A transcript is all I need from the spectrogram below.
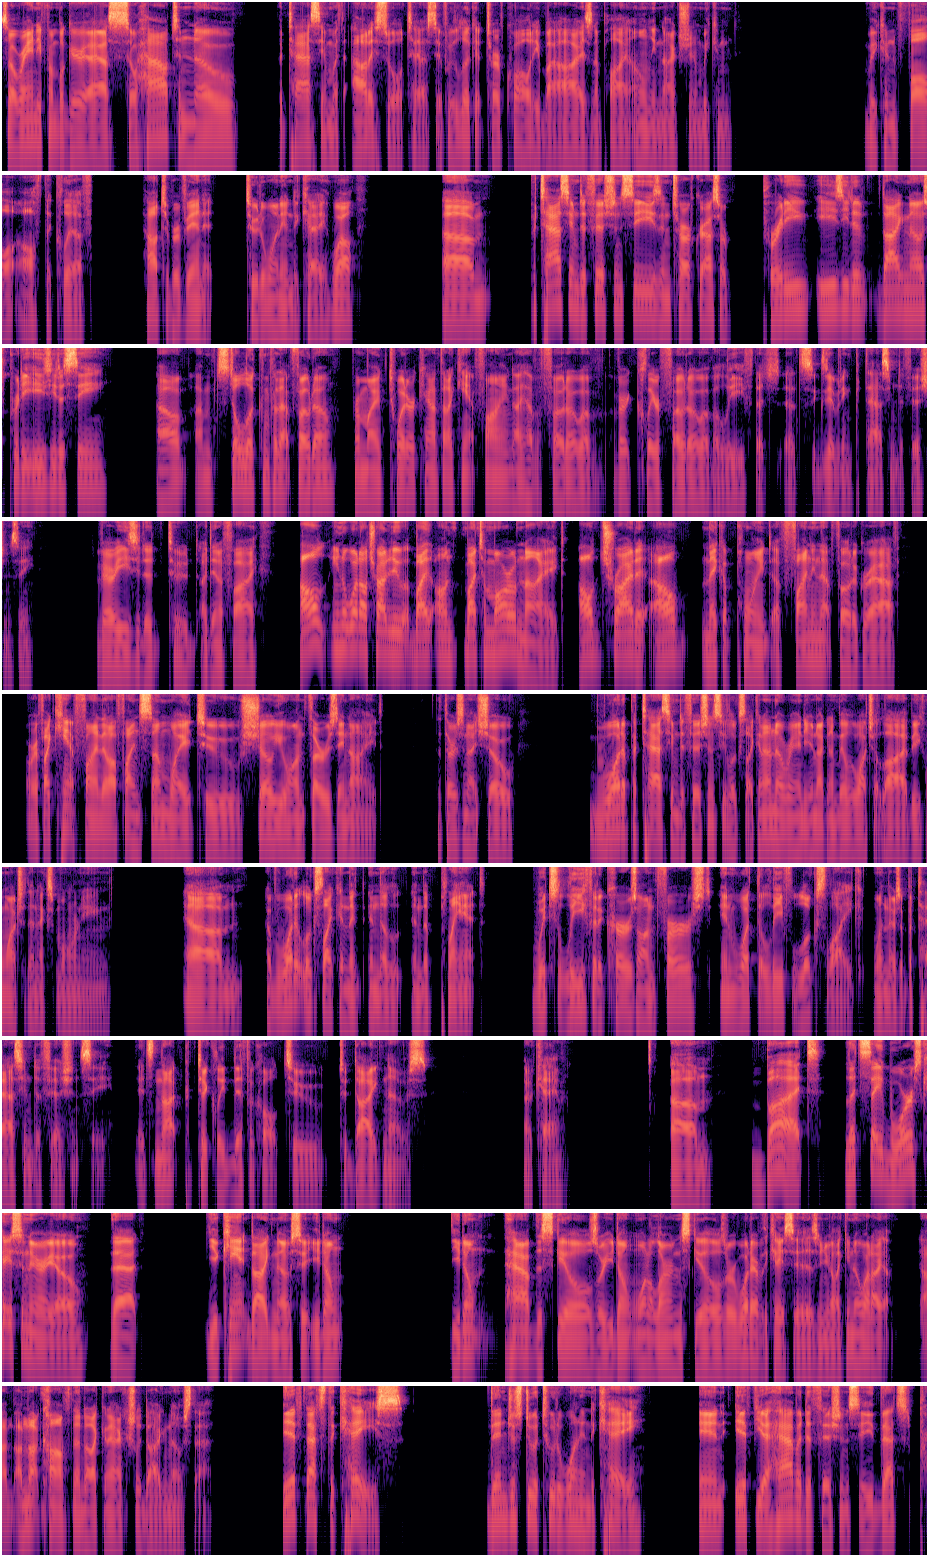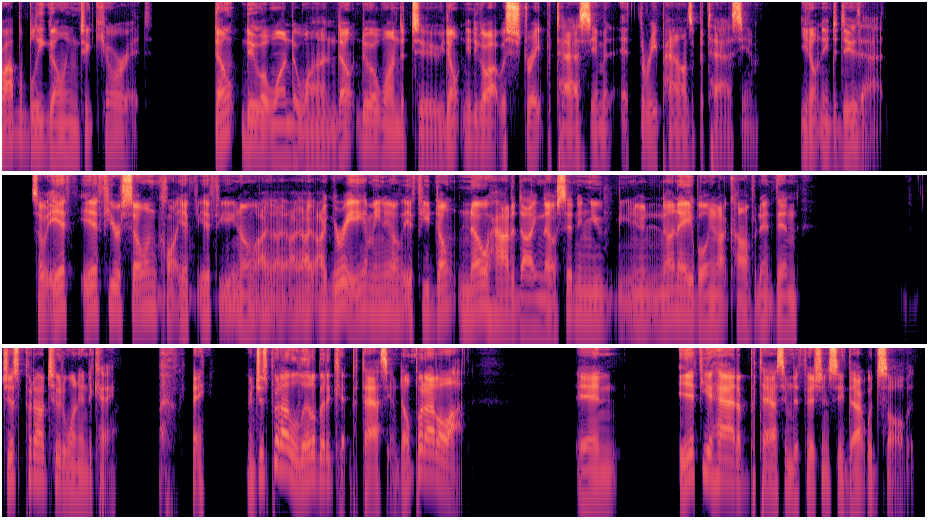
So Randy from Bulgaria asks, so how to know potassium without a soil test? If we look at turf quality by eyes and apply only nitrogen, we can we can fall off the cliff. How to prevent it? Two to one N to K. Well, um, potassium deficiencies in turf grass are pretty easy to diagnose, pretty easy to see. Uh, I'm still looking for that photo from my Twitter account that I can't find. I have a photo of a very clear photo of a leaf that's that's exhibiting potassium deficiency. Very easy to to identify. I'll you know what I'll try to do by on by tomorrow night. I'll try to I'll make a point of finding that photograph, or if I can't find it, I'll find some way to show you on Thursday night, the Thursday night show, what a potassium deficiency looks like. And I know Randy, you're not going to be able to watch it live, but you can watch it the next morning. Um, of what it looks like in the in the in the plant, which leaf it occurs on first, and what the leaf looks like when there's a potassium deficiency. It's not particularly difficult to to diagnose. Okay. Um, but let's say worst case scenario that you can't diagnose it, you don't you don't have the skills or you don't want to learn the skills or whatever the case is, and you're like, you know what, I I'm not confident that I can actually diagnose that. If that's the case, then just do a two to one N to K. And if you have a deficiency, that's probably going to cure it. Don't do a one to one. Don't do a one to two. You don't need to go out with straight potassium at, at three pounds of potassium. You don't need to do that. So if if you're so inclined, if if you know, I, I, I agree. I mean, you know, if you don't know how to diagnose it and you you're unable, you're not confident, then just put out two to one decay. Okay, and just put out a little bit of potassium. Don't put out a lot. And if you had a potassium deficiency, that would solve it.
